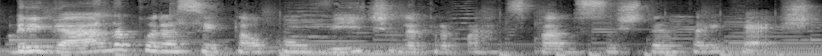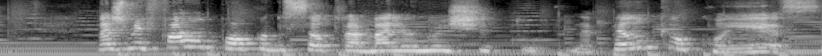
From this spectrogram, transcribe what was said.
Obrigada por aceitar o convite né, para participar do Sustenta iCast. Mas me fala um pouco do seu trabalho no Instituto. Né? Pelo que eu conheço,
